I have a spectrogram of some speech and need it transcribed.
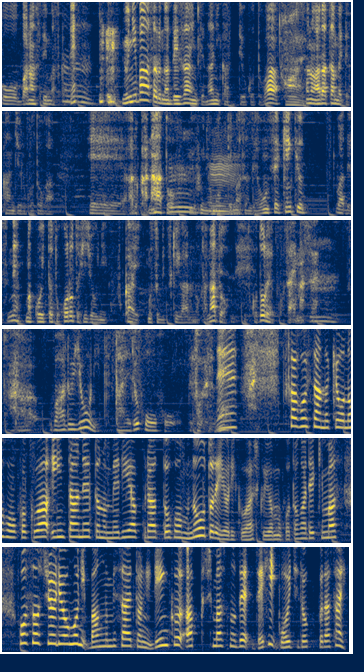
こうバランスといいますかね、うん ユニバーサルなデザインって何かっていうことは、はい。あの改めて感じることが、えーあるかなというふうに思っていますので、音声研究はですね、まあ、こういったところと非常に深い結びつきがあるのかなということでございます。うん伝わるように伝える方法ですね。そうですね塚越さんの今日の報告はインターネットのメディアプラットフォームノートでより詳しく読むことができます。放送終了後に番組サイトにリンクアップしますので、ぜひご一読ください。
